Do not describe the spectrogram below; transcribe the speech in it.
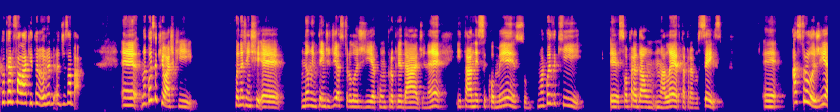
que eu quero falar aqui também, hoje é desabafo. É, uma coisa que eu acho que, quando a gente é, não entende de astrologia com propriedade, né? E tá nesse começo, uma coisa que, é, só para dar um, um alerta para vocês, é, astrologia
